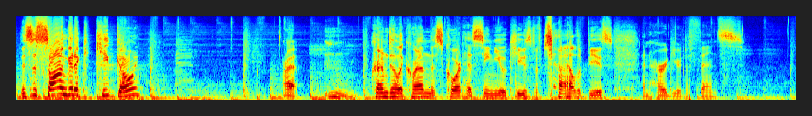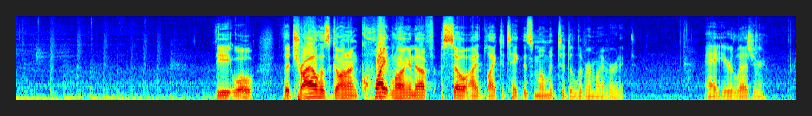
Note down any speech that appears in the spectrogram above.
This is song gonna keep going. All right, creme de la creme. This court has seen you accused of child abuse and heard your defense. The whoa, the trial has gone on quite long enough, so I'd like to take this moment to deliver my verdict. At your leisure.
